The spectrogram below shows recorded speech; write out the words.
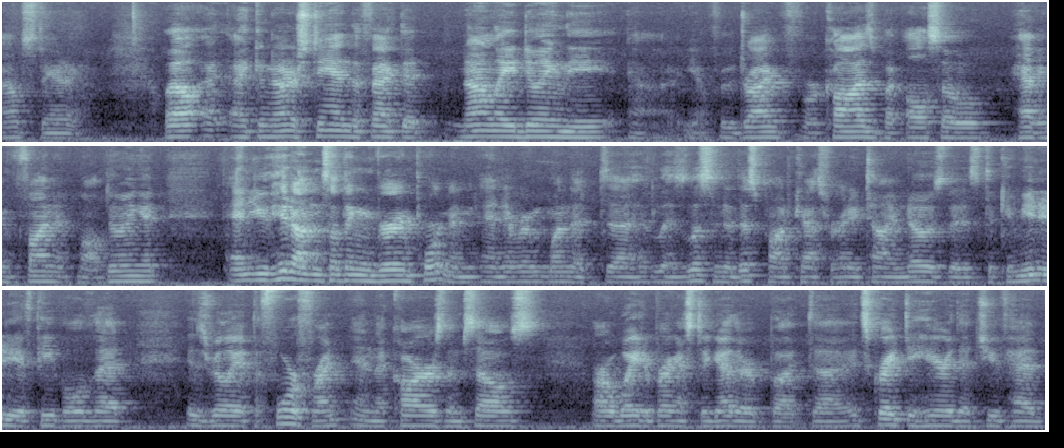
Outstanding. Well, I, I, can understand the fact that not only doing the, uh, you know, for the drive for a cause, but also having fun while doing it. And you hit on something very important, and, and everyone that uh, has listened to this podcast for any time knows that it's the community of people that is really at the forefront, and the cars themselves are a way to bring us together. But uh, it's great to hear that you've had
